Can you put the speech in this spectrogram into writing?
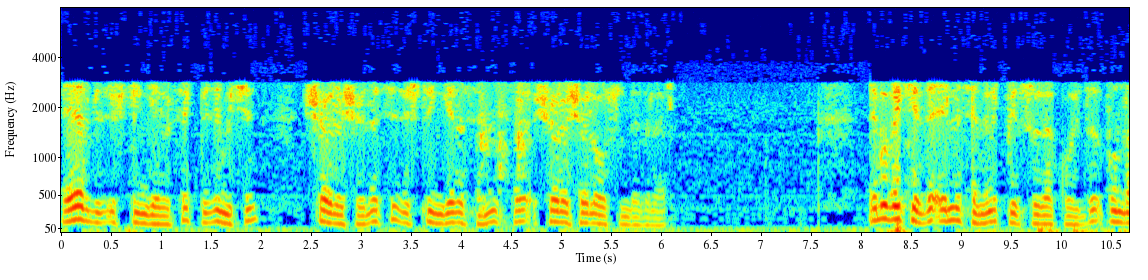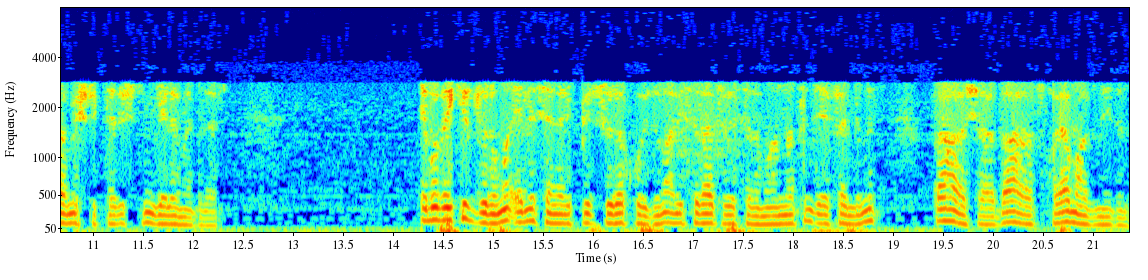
Eğer biz üstün gelirsek bizim için şöyle şöyle siz üstün gelirseniz ise şöyle şöyle olsun dediler. Ebu Bekir de 50 senelik bir sure koydu. Bunda müşrikler üstün gelemediler. Ebu Bekir durumu 50 senelik bir süre koyduğunu Aleyhisselatü Vesselam'a anlatınca Efendimiz daha aşağı daha az koyamaz mıydın?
